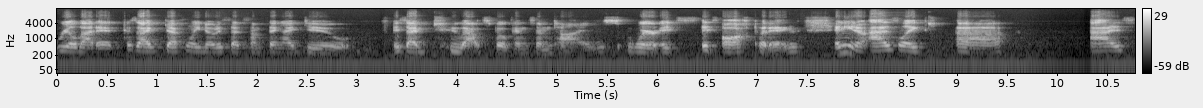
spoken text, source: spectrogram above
reel that in because I've definitely noticed that's something I do is I'm too outspoken sometimes where it's it's off putting. And you know, as like uh as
